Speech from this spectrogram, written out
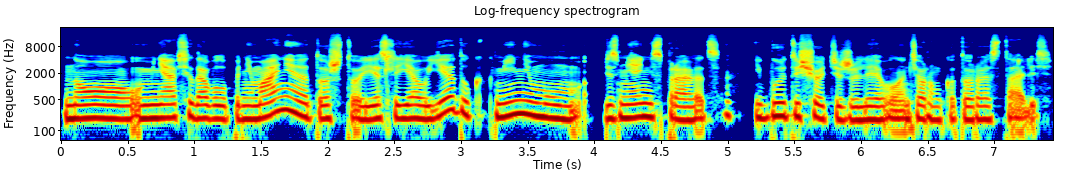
Но у меня всегда было понимание, то, что если я уеду, как минимум без меня не справятся. И будет еще тяжелее волонтерам, которые остались.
